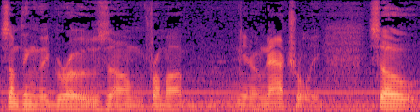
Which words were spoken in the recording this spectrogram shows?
something that grows um, from a you know naturally. So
